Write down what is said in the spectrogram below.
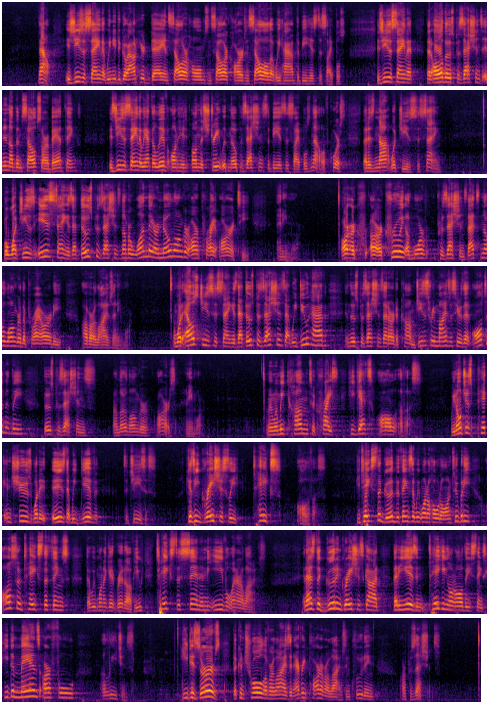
Now, is Jesus saying that we need to go out here today and sell our homes and sell our cars and sell all that we have to be his disciples? Is Jesus saying that, that all those possessions in and of themselves are a bad thing? Is Jesus saying that we have to live on, his, on the street with no possessions to be his disciples? No, of course. That is not what Jesus is saying. But what Jesus is saying is that those possessions, number one, they are no longer our priority anymore. Our, our accruing of more possessions, that's no longer the priority of our lives anymore. And what else Jesus is saying is that those possessions that we do have and those possessions that are to come, Jesus reminds us here that ultimately those possessions are no longer ours anymore. I mean, when we come to Christ, He gets all of us. We don't just pick and choose what it is that we give to Jesus because He graciously takes all of us. He takes the good, the things that we want to hold on to, but He also takes the things that we want to get rid of. He takes the sin and the evil in our lives. And as the good and gracious God that He is in taking on all these things, He demands our full allegiance. He deserves the control of our lives in every part of our lives, including our possessions.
